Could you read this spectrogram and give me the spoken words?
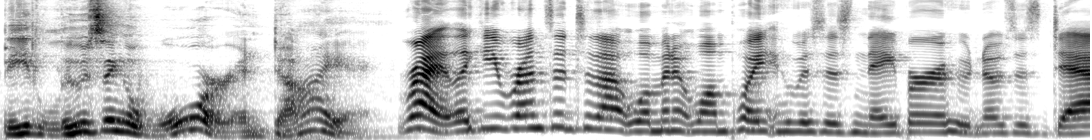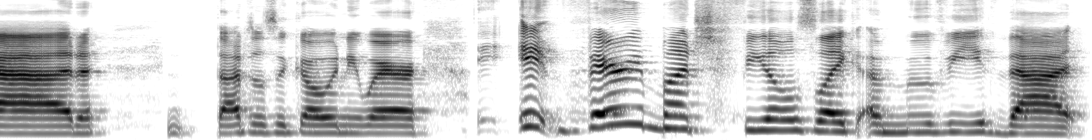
be losing a war and dying. Right. Like he runs into that woman at one point who is his neighbor who knows his dad. That doesn't go anywhere. It very much feels like a movie that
